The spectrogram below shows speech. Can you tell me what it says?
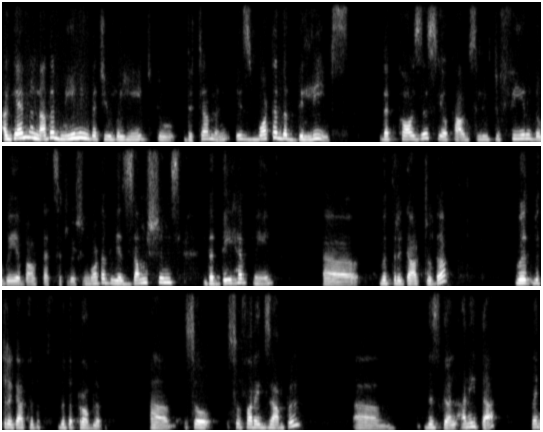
Again another meaning that you will need to determine is what are the beliefs that causes your counselee to feel the way about that situation? What are the assumptions that they have made uh, with regard to the with, with regard to the with the problem. Uh, so so for example, um, this girl Anita, when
